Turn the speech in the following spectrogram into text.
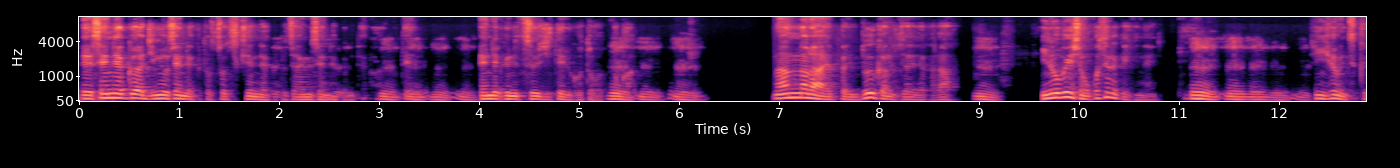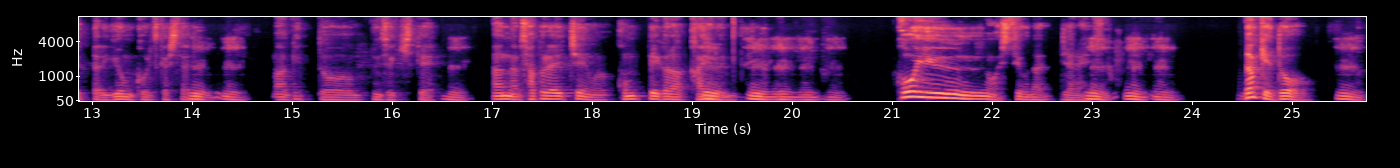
で戦略は事業戦略と組織戦略と財務戦略みたいなのがあって、うん戦略に通じていることとか、うんうんうんなんならやっぱりブーカの時代だから、うん。イノベーションを起こせなきゃいけない。っていう。うんうんうん。新商品作ったり、業務効率化したり、うんうん。マーケットを分析して、うん。なんならサプライチェーンを根底から変えるみたいな、こういうのが必要なんじゃないうんですか。うんうんだけど、うん。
